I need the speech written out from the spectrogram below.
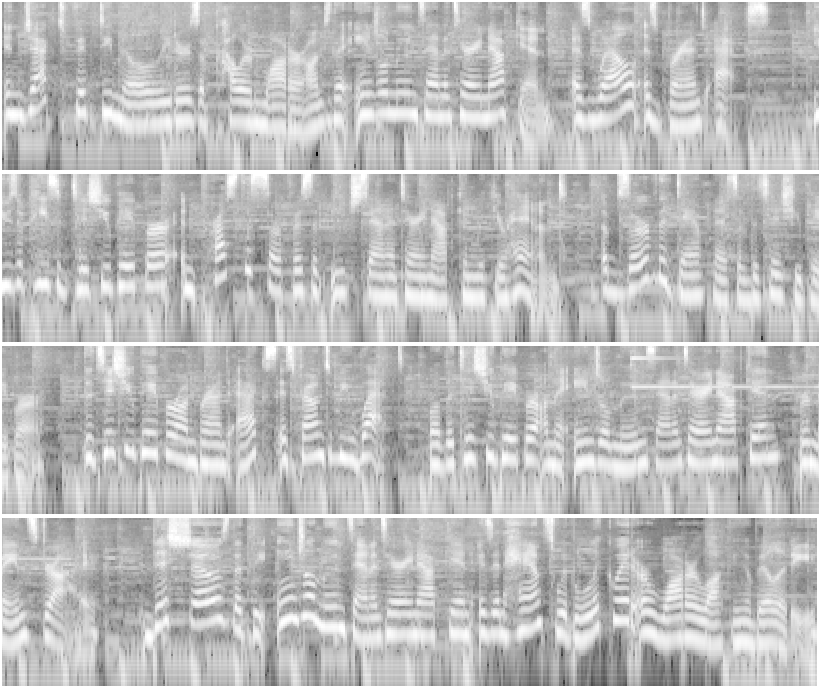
inject 50 milliliters of colored water onto the Angel Moon sanitary napkin, as well as brand X. Use a piece of tissue paper and press the surface of each sanitary napkin with your hand. Observe the dampness of the tissue paper. The tissue paper on brand X is found to be wet, while the tissue paper on the Angel Moon sanitary napkin remains dry. This shows that the Angel Moon sanitary napkin is enhanced with liquid or water locking ability,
